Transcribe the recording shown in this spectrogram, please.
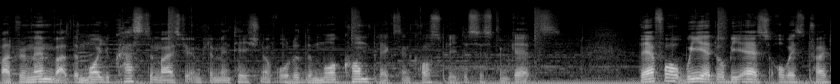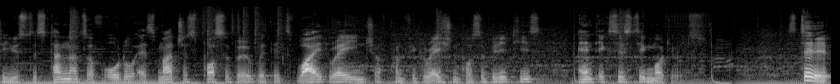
but remember, the more you customize your implementation of Odoo, the more complex and costly the system gets. Therefore, we at OBS always try to use the standards of Odoo as much as possible with its wide range of configuration possibilities and existing modules. Still,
